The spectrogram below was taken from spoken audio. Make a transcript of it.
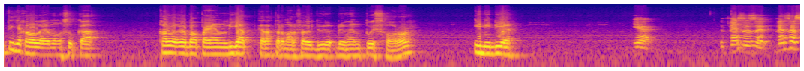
Intinya kalau lo emang suka kalau emang pengen lihat karakter Marvel de- dengan twist horror, ini dia. yeah this is it this is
